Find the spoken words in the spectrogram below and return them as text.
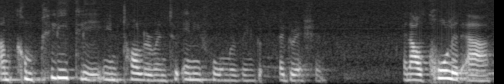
I'm completely intolerant to any form of aggression and I'll call it out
